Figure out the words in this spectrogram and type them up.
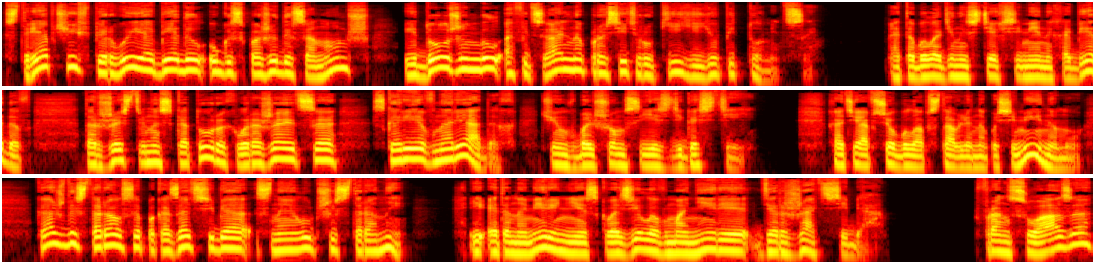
Стряпчий впервые обедал у госпожи де Санонж и должен был официально просить руки ее питомицы. Это был один из тех семейных обедов, торжественность которых выражается скорее в нарядах, чем в большом съезде гостей. Хотя все было обставлено по-семейному, каждый старался показать себя с наилучшей стороны, и это намерение сквозило в манере держать себя. Франсуаза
